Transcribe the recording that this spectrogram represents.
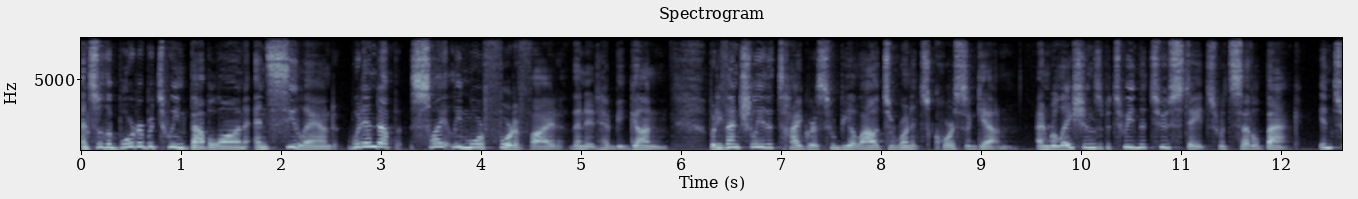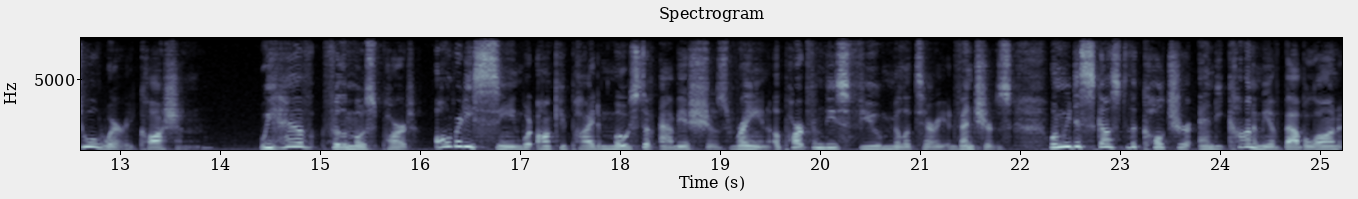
And so the border between Babylon and Sealand would end up slightly more fortified than it had begun, but eventually the Tigris would be allowed to run its course again, and relations between the two states would settle back into a wary caution. We have, for the most part, already seen what occupied most of abiashir's reign, apart from these few military adventures, when we discussed the culture and economy of Babylon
